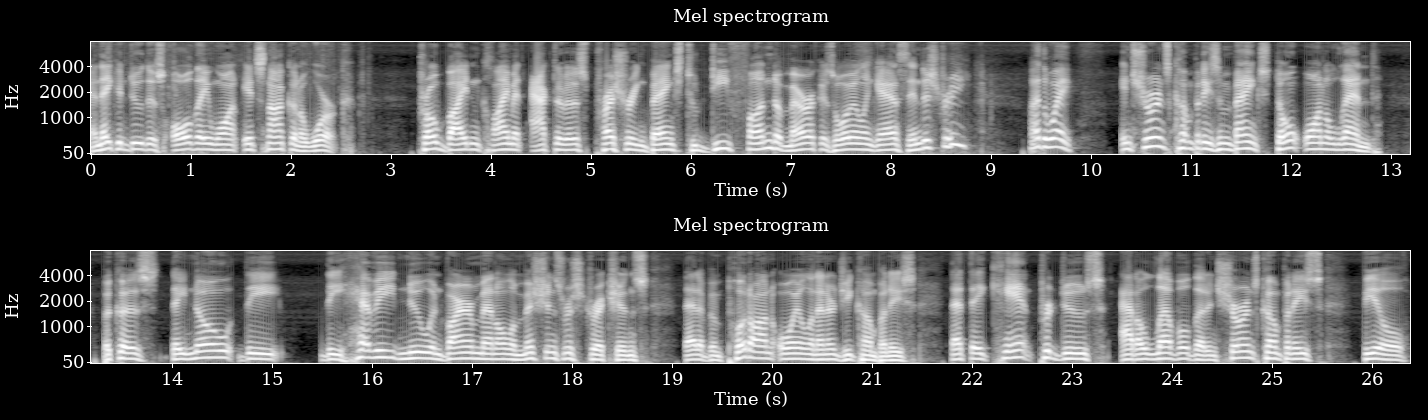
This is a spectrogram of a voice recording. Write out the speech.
And they can do this all they want; it's not going to work. Pro Biden climate activists pressuring banks to defund America's oil and gas industry. By the way, insurance companies and banks don't want to lend because they know the the heavy new environmental emissions restrictions that have been put on oil and energy companies that they can't produce at a level that insurance companies feel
